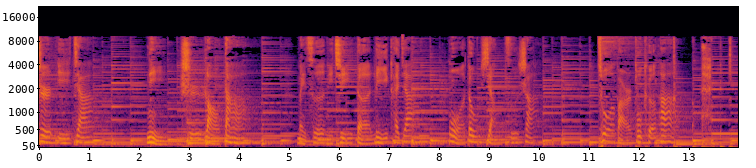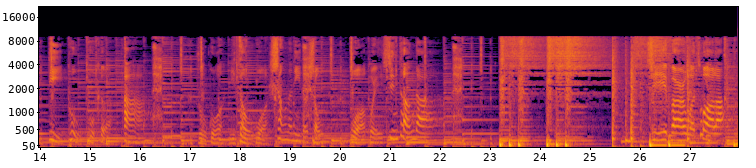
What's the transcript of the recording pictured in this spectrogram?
是一家，你是老大。每次你气得离开家，我都想自杀。搓板不可怕，地铺不可怕。如果你揍我，伤了你的手，我会心疼的。媳妇儿，我错了。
